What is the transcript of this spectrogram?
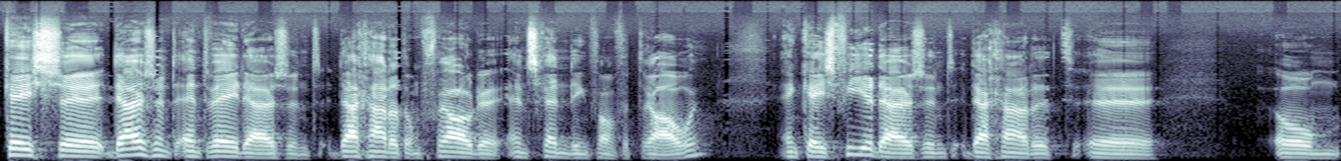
case 1000 en 2000, daar gaat het om fraude en schending van vertrouwen. En case 4000, daar gaat het om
